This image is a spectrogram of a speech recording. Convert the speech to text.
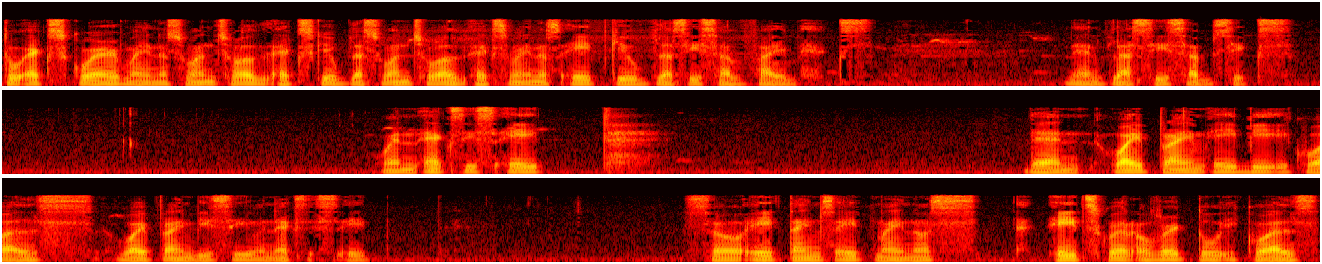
2x squared minus 112x cubed plus 112x minus 8 cubed plus c sub 5x then plus c sub 6 when x is 8 then y prime AB equals y prime BC when x is 8 so 8 times 8 minus 8 square over 2 equals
